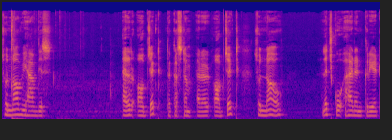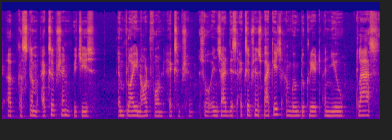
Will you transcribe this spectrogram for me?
so now we have this error object the custom error object. So now let's go ahead and create a custom exception which is employee not found exception. So inside this exceptions package i'm going to create a new class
